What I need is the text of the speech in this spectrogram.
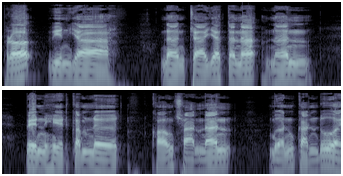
เพราะวิญญา ณัญจายตนะนั้น เป็นเหตุกำเนิดของฌานนั้นเหมือนกันด้วย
